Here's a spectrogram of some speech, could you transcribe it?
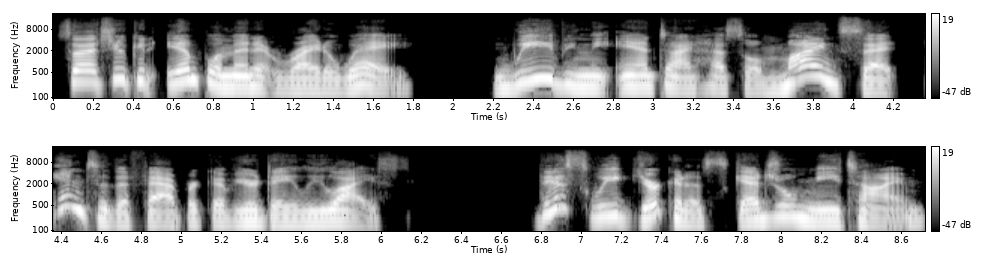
so that you can implement it right away, weaving the anti hustle mindset into the fabric of your daily life. This week, you're going to schedule me time.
